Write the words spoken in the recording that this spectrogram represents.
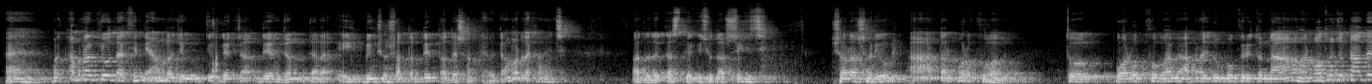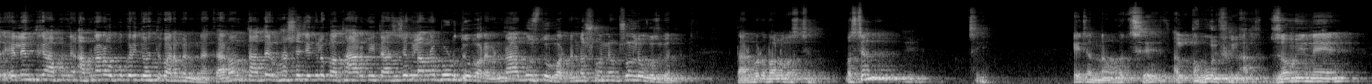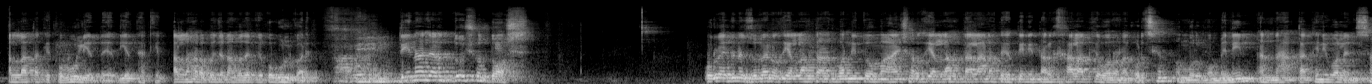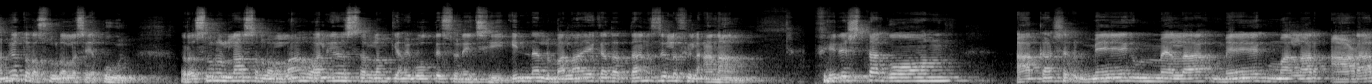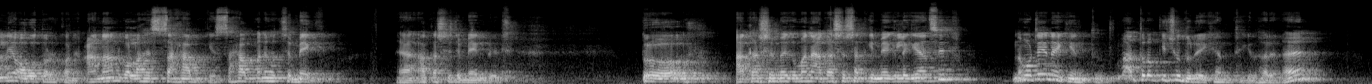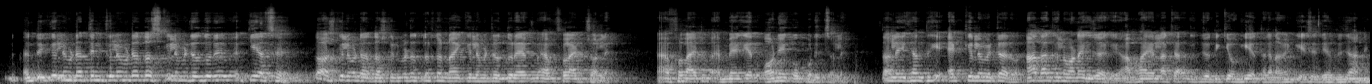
হ্যাঁ আপনার কেউ দেখেননি? আমরা যে কেউ দেখছেন যারা এই বিংশ শতাব্দীর তাদের সাথে হয়তো আমার দেখা হয়েছে বা তাদের কাছ থেকে কিছু দাস শিখেছি। সরাসরিও আর তার পরোক্ষভাবে তো পরোক্ষভাবে আপনারা যদি উপকৃত না হন অথচ তাদের এলেম থেকে আপনি আপনারা উপকৃত হতে পারবেন না। কারণ তাদের ভাষায় যেগুলো কথা আরবিতে আছে সেগুলো আমরা পড়তেও পারবেন না বুঝতেও পারবেন না শুনে শুনলেও বুঝবেন না। তারপরে ভালোবাসছেন। বুঝছেন না? এটার নাম হচ্ছে আল কবুল ফিল ফিলাল জমিনে আল্লাহ তাকে কবুলিয়ত দিয়ে- দিয়ে থাকেন। আল্লাহ রব যেন আমাদেরকে কবুল করেন। তিন হাজার দুশো দশ উরুবিন জুবাই রাজি আল্লাহ তালা বর্ণিত, মা আয়সা আল্লাহ তালানা থেকে তিনি তার খালাতকে বর্ণনা করছেন অমুল মোমিনিন আন্না হাক্কা তিনি বলেন, সামিয়ত রসুল আল্লাহ ইয়াকুল রসুল্লাহ সাল্লাহ আলী সাল্লামকে আমি বলতে শুনেছি, ইন্নাল মালায়কাদা তানজিল ফিল আনাম ফেরেস্তাগণ আকাশের মেঘ মেলা মেঘ মালার আড়ালে অবতরণ করে। আনান বলা হয় সাহাবকে, সাহাব মানে হচ্ছে মেঘ হ্যাঁ আকাশে যে মেঘ রয়েছে। তো আকাশে মেঘ মানে আকাশের সাথে মেঘ লেগে আছে? না, মোটেই নাই কিন্তু। মাত্র কিছু দূরে এখান থেকে ধরেন হ্যাঁ? দুই কিলোমিটার, তিন কিলোমিটার, দশ কিলোমিটার দূরে কি আছে? দশ কিলোমিটার দশ কিলোমিটার দূরে তো নয় কিলোমিটার দূরে ফ্লাইট চলে। ফ্লাইট মেঘের অনেক ওপরে চলে। তাহলে এখান থেকে এক কিলোমিটার, আধা কিলোমিটার এক জায়গায়। আভা এলাকা যদি কেউ গিয়ে থাকেন, আমি গিয়েছি যেহেতু জানি।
